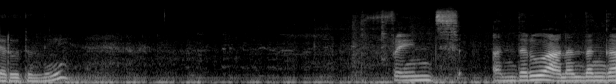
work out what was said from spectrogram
జరుగుతుంది. ఫ్రెండ్స్ అందరూ ఆనందంగా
